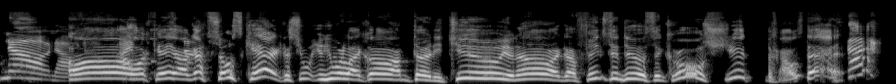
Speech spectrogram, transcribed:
no no Oh, okay. I got so scared because you you were like, "Oh, I'm 32. You know, I got things to do." I said, "Oh shit, how's that?"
